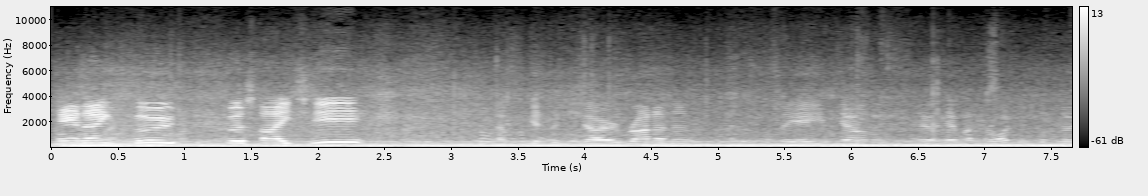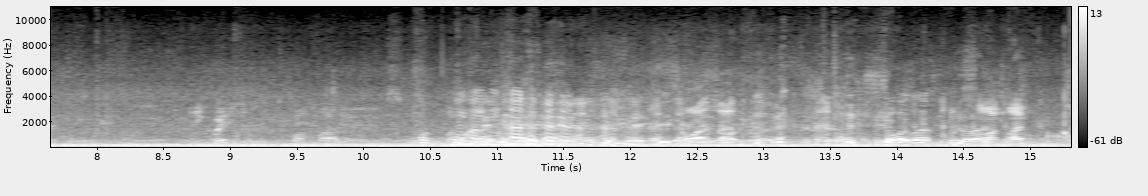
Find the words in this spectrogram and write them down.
Canteen, food, first aid's here. And we'll get the show running and see how you're going and how, how much ride you want to do. Any questions? One lap. Sight lap. Sight lap. Here we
